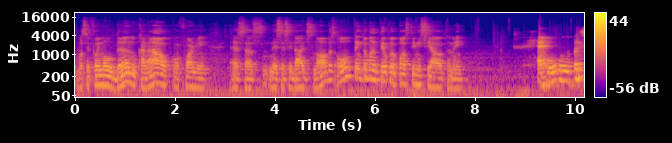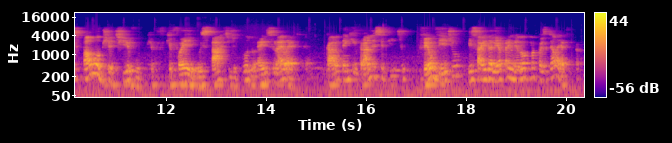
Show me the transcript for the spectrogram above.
você foi moldando o canal conforme essas necessidades novas ou tentou manter o propósito inicial também. É, o, o principal objetivo, que, que foi o start de tudo, é ensinar elétrica. O cara tem que entrar nesse vídeo, ver o vídeo e sair dali aprendendo alguma coisa de elétrica.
